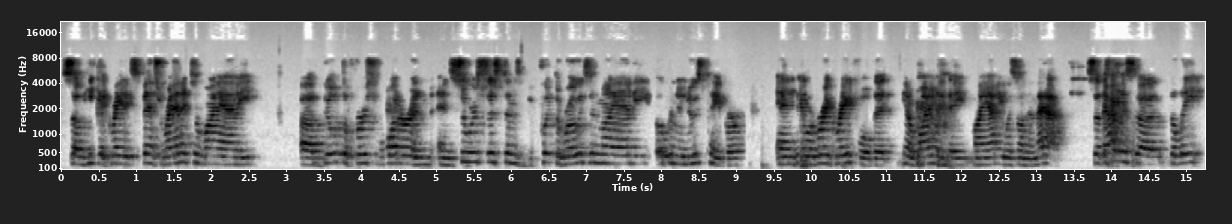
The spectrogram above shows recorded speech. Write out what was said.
So he, at great expense, ran it to Miami, uh, built the first water and, and sewer systems, put the roads in Miami, opened a newspaper. And they were very grateful that, you know, finally they, Miami was on the map. So that was uh, the late,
